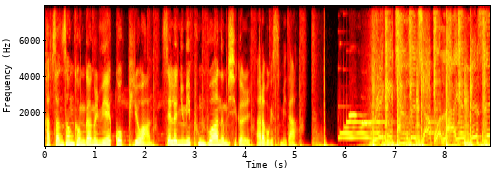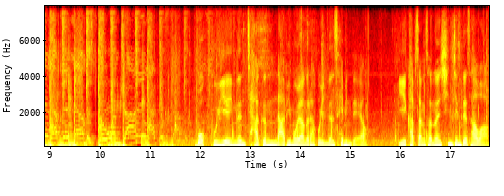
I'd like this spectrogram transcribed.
갑상선 건강을 위해 꼭 필요한 셀레늄이 풍부한 음식을 알아보겠습니다. 목 부위에 있는 작은 나비 모양을 하고 있는 샘인데요. 이 갑상선은 신진대사와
